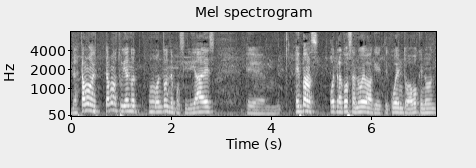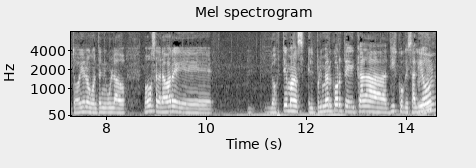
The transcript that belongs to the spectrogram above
la estamos, estamos estudiando un montón de posibilidades. Eh, es más, otra cosa nueva que te cuento a vos que no, todavía no conté en ningún lado. Vamos a grabar eh, los temas, el primer corte de cada disco que salió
